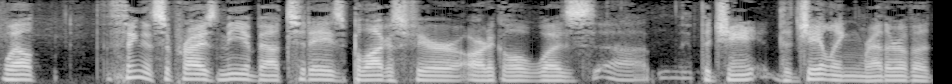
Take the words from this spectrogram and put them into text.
Well, the thing that surprised me about today's blogosphere article was uh, the the jailing rather of a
